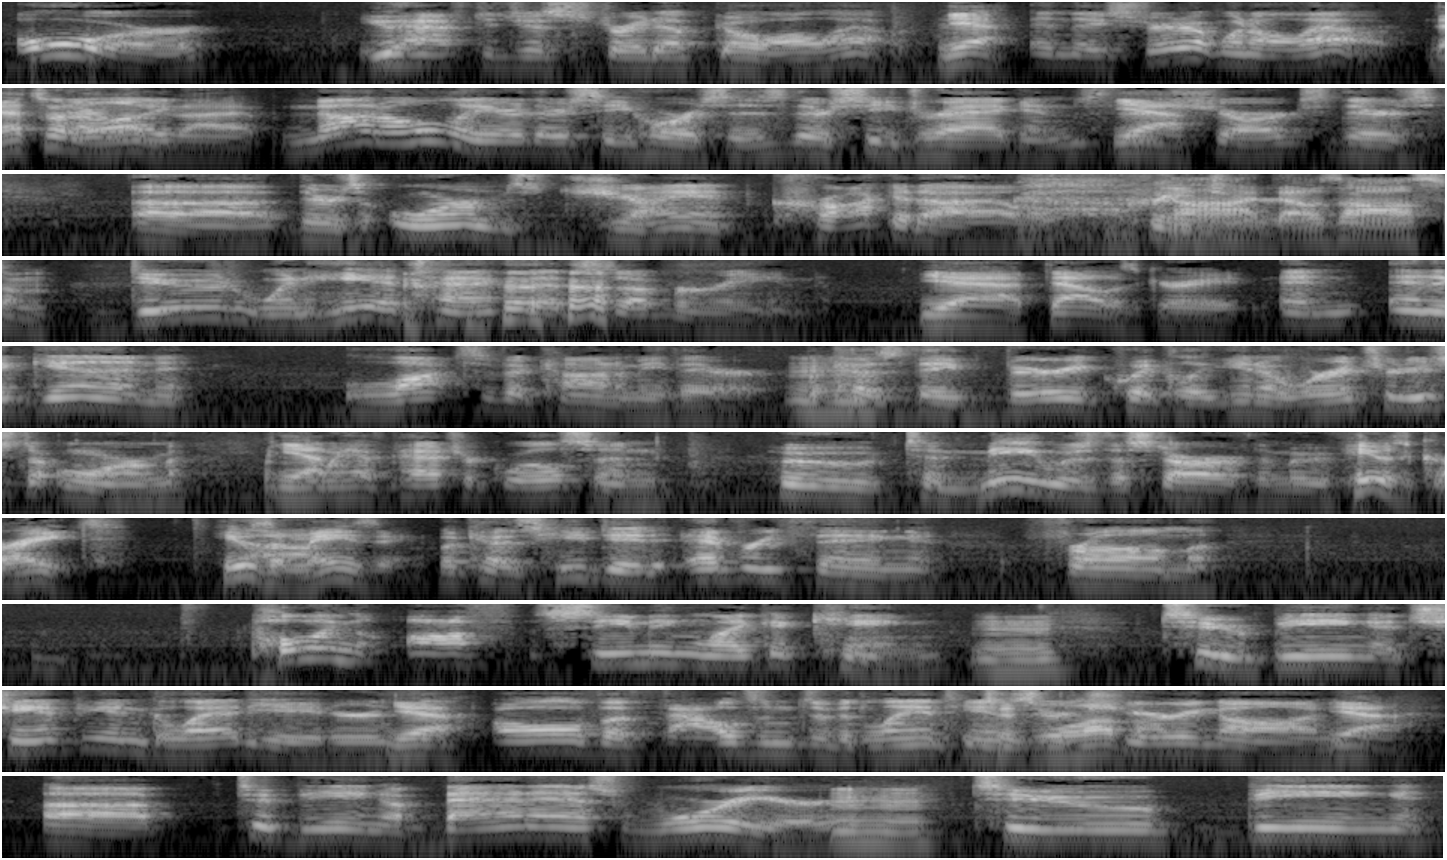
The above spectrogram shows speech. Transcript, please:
or you have to just straight up go all out. yeah, And they straight up went all out. That's what I They're loved like, about it. Not only are there seahorses, there's sea dragons, there's Yeah. sharks, there's uh, there's Orm's giant crocodile creature. God, that was awesome. Dude, when he attacked that submarine, Yeah, that was great. and and again, lots of economy there because they very quickly, you know, we're introduced to Orm, Yep. and we have Patrick Wilson, who to me was the star of the movie. He was great. He was Uh, amazing. because he did everything from pulling off seeming like a king to being a champion gladiator Mm-hmm. Yeah. that all the thousands of Atlanteans Just are love him. cheering on. Yeah. Uh, to being a badass warrior to being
